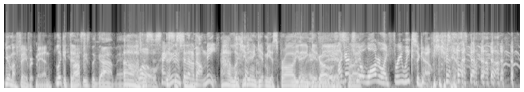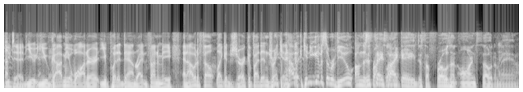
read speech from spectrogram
You're my favorite man. Look at this. Shroppy's the guy, man. Oh, Whoa, this is, hang on, you didn't say that about me. Ah, look, you didn't get me a sprawl. You didn't get There me. it A goes. I got Sprite. you a water like three weeks ago. You did. You you got me a water. You put it down right in front of me, and I would have felt like a jerk if I didn't drink it. How can you give us a review on the this Sprite tastes line? like a just a frozen orange soda, man.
